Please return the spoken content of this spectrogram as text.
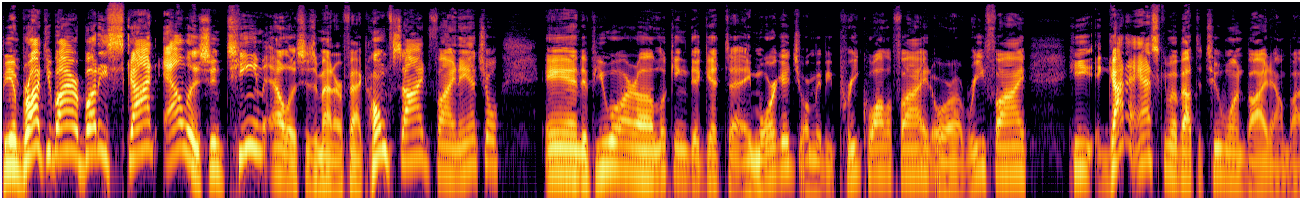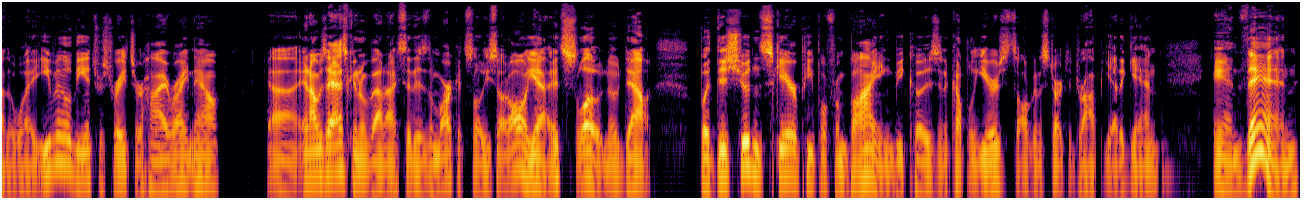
being brought to you by our buddy Scott Ellis and Team Ellis, as a matter of fact, Homeside Financial. And if you are uh, looking to get a mortgage or maybe pre-qualified or a refi, he got to ask him about the two-one buy down. By the way, even though the interest rates are high right now, uh, and I was asking him about it. I said, "Is the market slow?" He said, "Oh yeah, it's slow, no doubt." But this shouldn't scare people from buying because in a couple of years it's all going to start to drop yet again, and then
